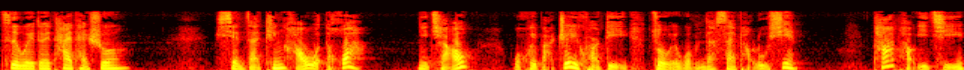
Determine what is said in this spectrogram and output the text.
刺猬对太太说：“现在听好我的话，你瞧，我会把这块地作为我们的赛跑路线。他跑一骑，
